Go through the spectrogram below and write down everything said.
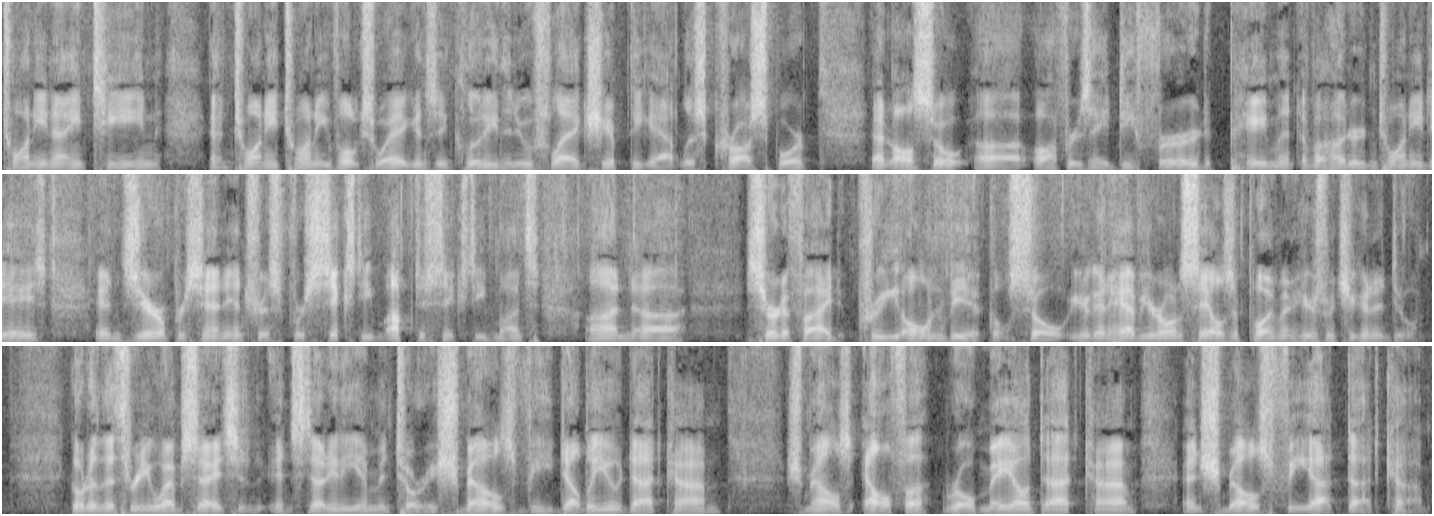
2019 and 2020 Volkswagens, including the new flagship, the Atlas Cross Sport. That also uh, offers a deferred payment of 120 days and 0% interest for 60 up to 60 months on. Uh, certified pre-owned vehicles. So you're going to have your own sales appointment. Here's what you're going to do. Go to the three websites and, and study the inventory. SchmelzVW.com, SchmelzAlfaRomeo.com, and SchmelzFiat.com.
